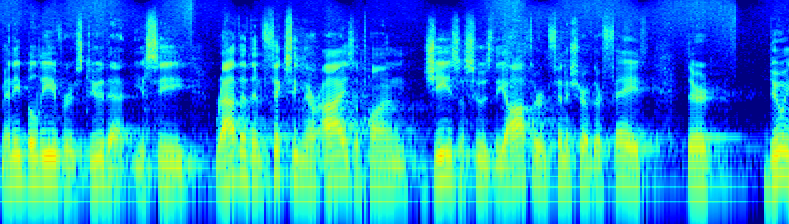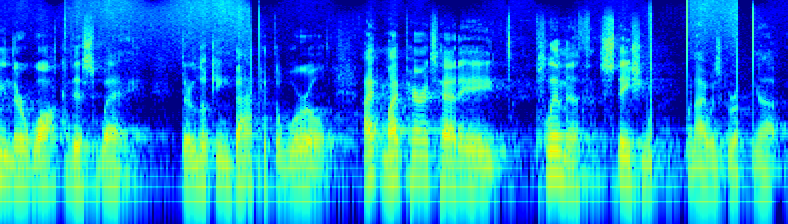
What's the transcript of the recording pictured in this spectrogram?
Many believers do that. You see, rather than fixing their eyes upon Jesus, who is the author and finisher of their faith, they're doing their walk this way. They're looking back at the world. I, my parents had a Plymouth station when I was growing up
